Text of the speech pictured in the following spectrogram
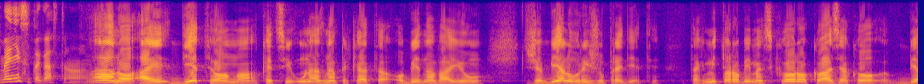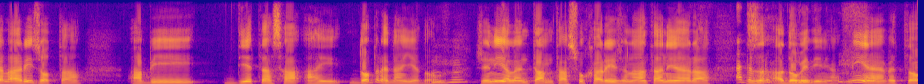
Mení sa tá gastronómia. Áno, aj deťom, keď si u nás napríklad objednávajú, že bielú rýžu pre deti, tak my to robíme skoro kvázi ako biela rizota, aby dieta sa aj dobre najedol. Mm-hmm. Že nie len tam tá suchá rýža na tanier a, a, a dovidenia. Nie, veď to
